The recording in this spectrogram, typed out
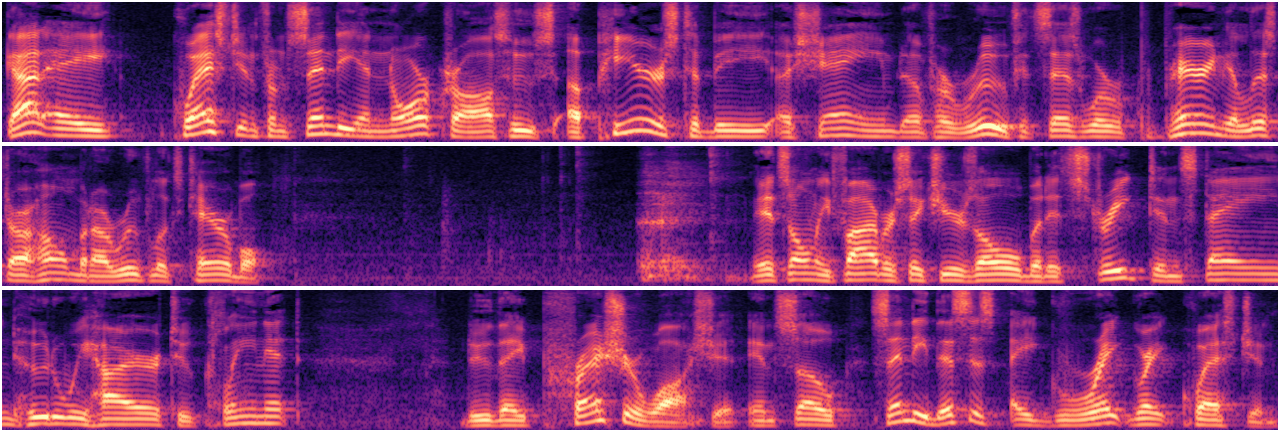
Got a Question from Cindy in Norcross, who appears to be ashamed of her roof. It says, We're preparing to list our home, but our roof looks terrible. It's only five or six years old, but it's streaked and stained. Who do we hire to clean it? Do they pressure wash it? And so, Cindy, this is a great, great question.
